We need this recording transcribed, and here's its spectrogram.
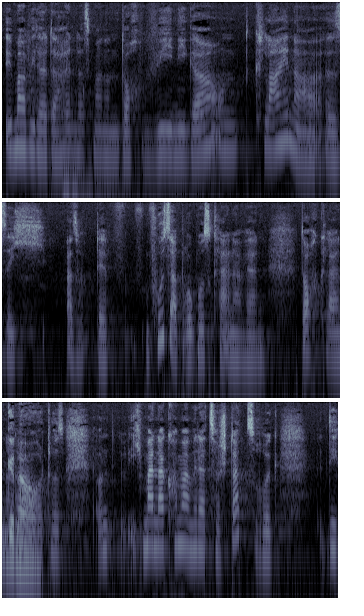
immer wieder dahin, dass man dann doch weniger und kleiner äh, sich also der Fußabdruck muss kleiner werden, doch kleinere genau. Autos. Und ich meine, da kommen wir wieder zur Stadt zurück. Die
